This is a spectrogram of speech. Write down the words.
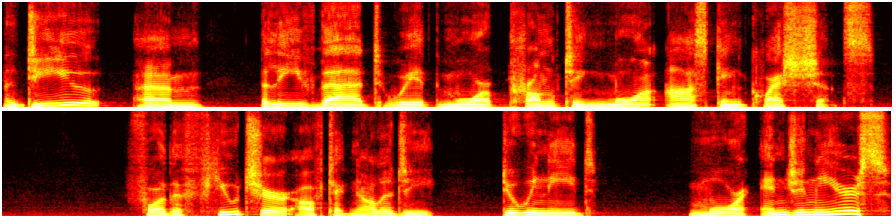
And do you um, believe that with more prompting, more asking questions for the future of technology, do we need more engineers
